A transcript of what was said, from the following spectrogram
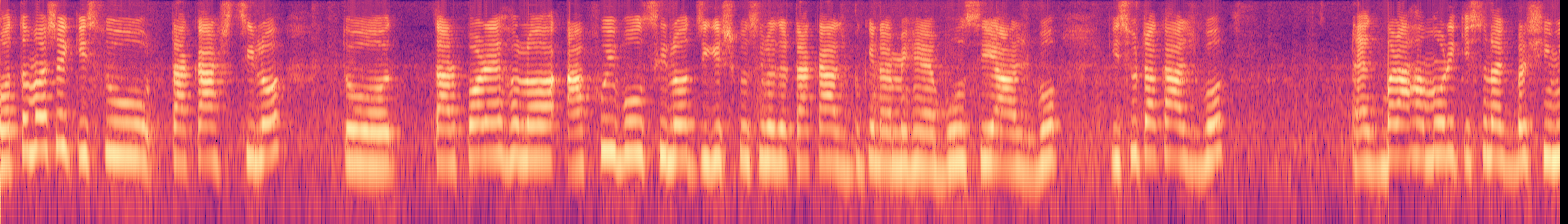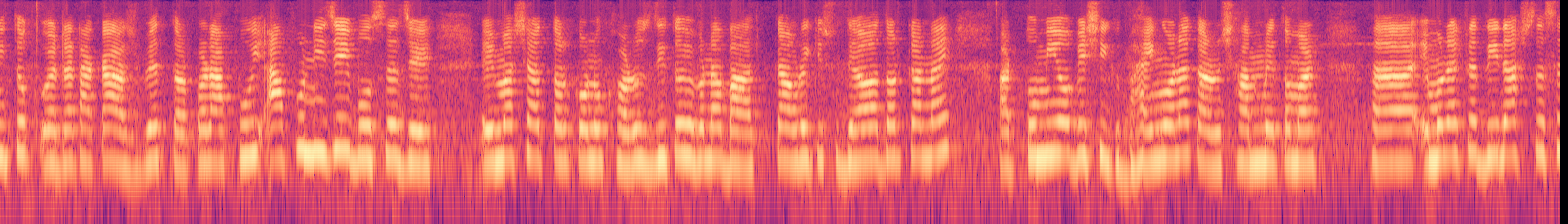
গত মাসে কিছু টাকা আসছিল, তো তারপরে হলো আফুই বলছিল, জিজ্ঞেস করছিল যে টাকা আসব কিনা? আমি হ্যাঁ বলছি আসব, কিছু টাকা আসব। একবার আহামরি, কিছু না, একবার সীমিত একটা টাকা আসবে। তারপর আপুই আপু নিজেই বলছে যে এই মাসে আর তোর কোনো খরচ দিতে হবে না বা কাউরে কিছু দেওয়া দরকার নাই, আর তুমিও বেশি ভাইঙো না, কারণ সামনে তোমার এমন একটা দিন আসতেছে,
